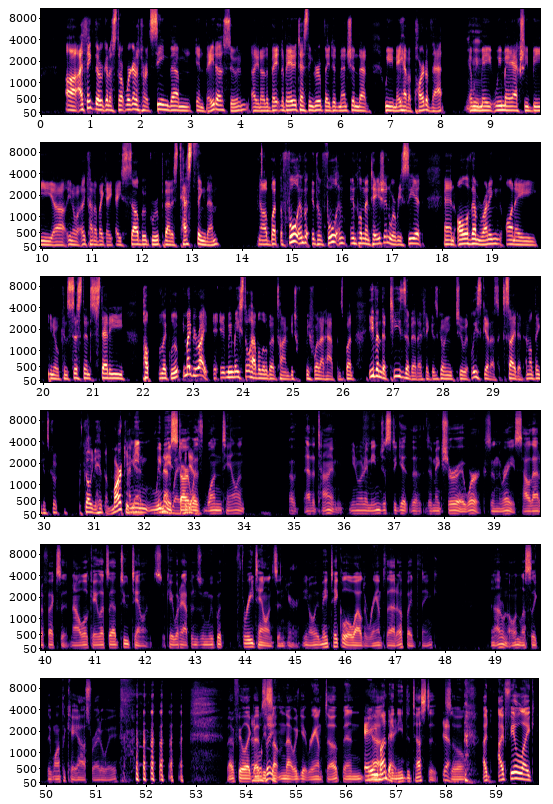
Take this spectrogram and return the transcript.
Uh, I think they're going to start. We're going to start seeing them in beta soon. Uh, you know, the beta, the beta testing group. They did mention that we may have a part of that, and we Mhm. may we may actually be uh, you know a kind of like a, a sub group that is testing them. Uh, but the full imp- the full im- implementation where we see it and all of them running on a you know consistent steady public loop you might be right it, it- we may still have a little bit of time bet- before that happens but even the tease of it i think is going to at least get us excited i don't think it's go- going to hit the market I mean, we may start yeah. with one talent uh, at a time. You know what I mean? Just to get the to make sure it works in the race, how that affects it. Now, okay, let's add two talents. Okay, what happens when we put three talents in here? You know, it may take a little while to ramp that up. I'd think. I don't know, unless like they want the chaos right away. But I feel like And that'd we'll be see. something that would get ramped up, and A yeah, Monday. they need to test it. Yeah. So I I feel like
